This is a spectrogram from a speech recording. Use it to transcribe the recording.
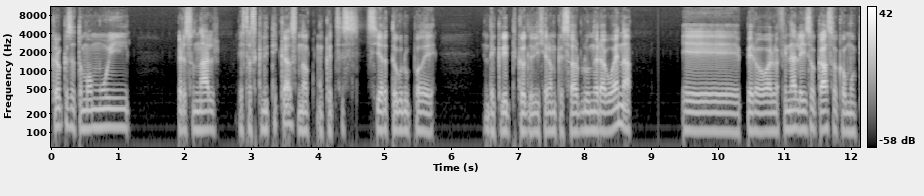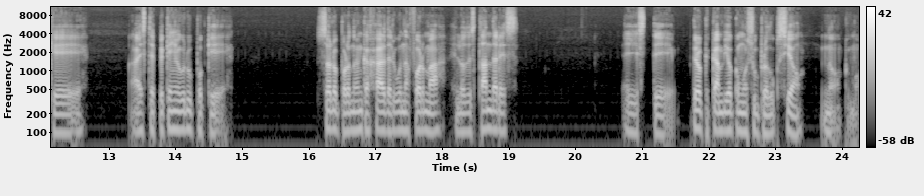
creo que se tomó muy personal estas críticas, ¿no? Como que es cierto grupo de, de críticos le dijeron que Sour Blue no era buena, eh, pero al final le hizo caso como que a este pequeño grupo que solo por no encajar de alguna forma en los estándares, este, creo que cambió como su producción, ¿no? Como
